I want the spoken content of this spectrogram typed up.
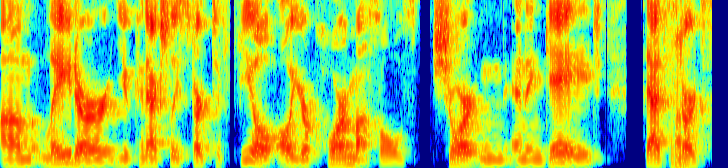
um, later you can actually start to feel all your core muscles shorten and engage. That starts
